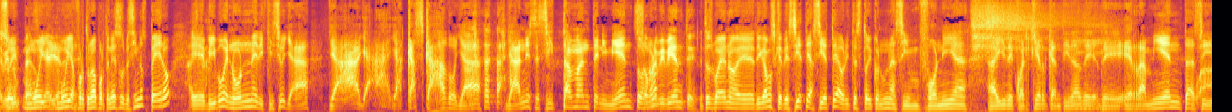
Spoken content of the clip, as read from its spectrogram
soy muy, muy afortunado por tener esos vecinos, pero eh, vivo en un edificio ya, ya, ya, ya cascado, ya, ya necesita mantenimiento, ¿no? Sobreviviente. Entonces, bueno, eh, digamos que de 7 a 7 ahorita estoy con una sinfonía ahí de cualquier cantidad de, de herramientas y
